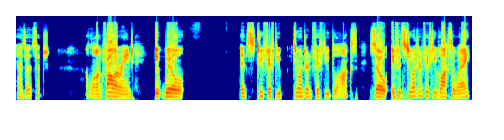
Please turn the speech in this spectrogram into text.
has a, such a long follow range, it will, it's 250, 250 blocks. So if it's 250 blocks away,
